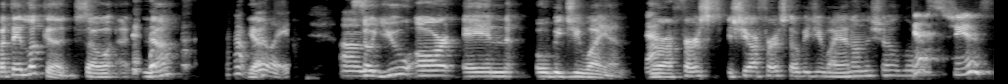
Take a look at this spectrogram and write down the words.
But they look good. So uh, no? Not Yeah. really. Um, so you are in OBGYN. Yeah. You're our first is she our first OBGYN on the show? Laura? Yes, she is.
